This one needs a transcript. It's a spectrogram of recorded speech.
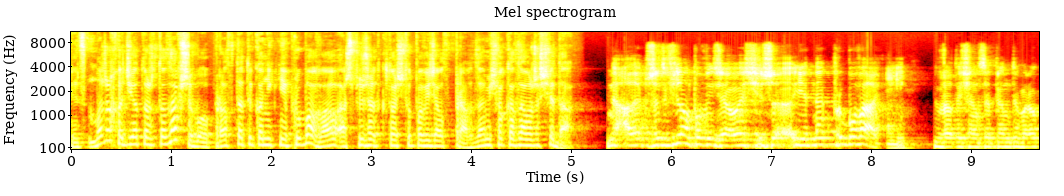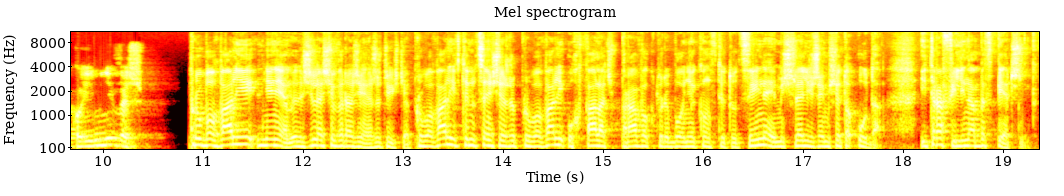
Więc może chodzi o to, że to zawsze było proste, tylko nikt nie próbował, aż przyszedł ktoś, kto powiedział sprawdzam i się okazało, że się da. No ale przed chwilą powiedziałeś, że jednak próbowali w 2005 roku i im nie wyszło. Próbowali, nie, nie, źle się wyraziłem, rzeczywiście. Próbowali w tym sensie, że próbowali uchwalać prawo, które było niekonstytucyjne i myśleli, że im się to uda. I trafili na bezpiecznik.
